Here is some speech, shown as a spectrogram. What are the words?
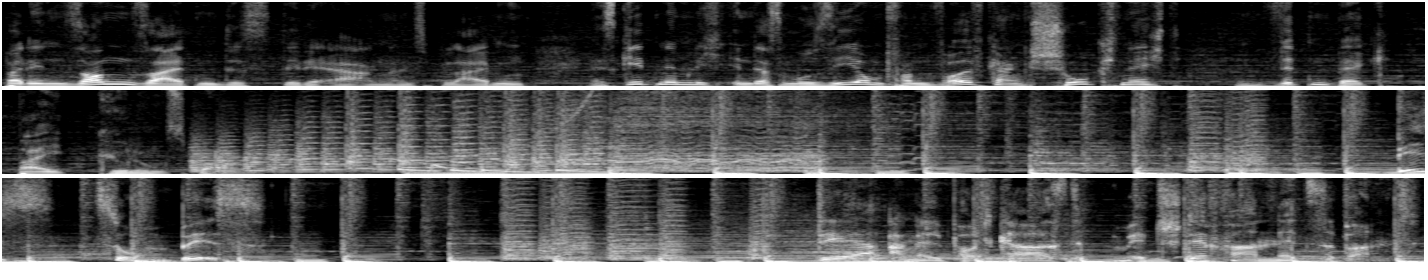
bei den Sonnenseiten des DDR-Angelns bleiben. Es geht nämlich in das Museum von Wolfgang Schoknecht in Wittenbeck bei Kühlungsborn. Bis zum Biss der Angelpodcast mit Stefan Netzeband.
